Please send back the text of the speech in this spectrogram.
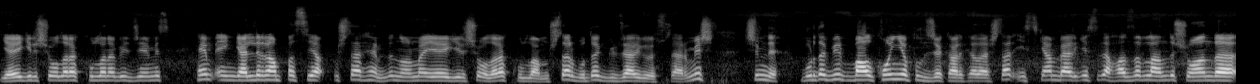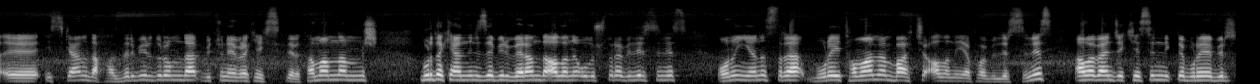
Yaya girişi olarak kullanabileceğimiz hem engelli rampası yapmışlar hem de normal yaya girişi olarak kullanmışlar. Bu da güzel göstermiş. Şimdi burada bir balkon yapılacak arkadaşlar. İskan belgesi de hazırlandı. Şu anda e, iskanı da hazır bir durumda. Bütün evrak eksikleri tamamlanmış. Burada kendinize bir veranda alanı oluşturabilirsiniz. Onun yanı sıra burayı tamamen bahçe alanı yapabilirsiniz. Ama bence kesinlikle buraya bir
